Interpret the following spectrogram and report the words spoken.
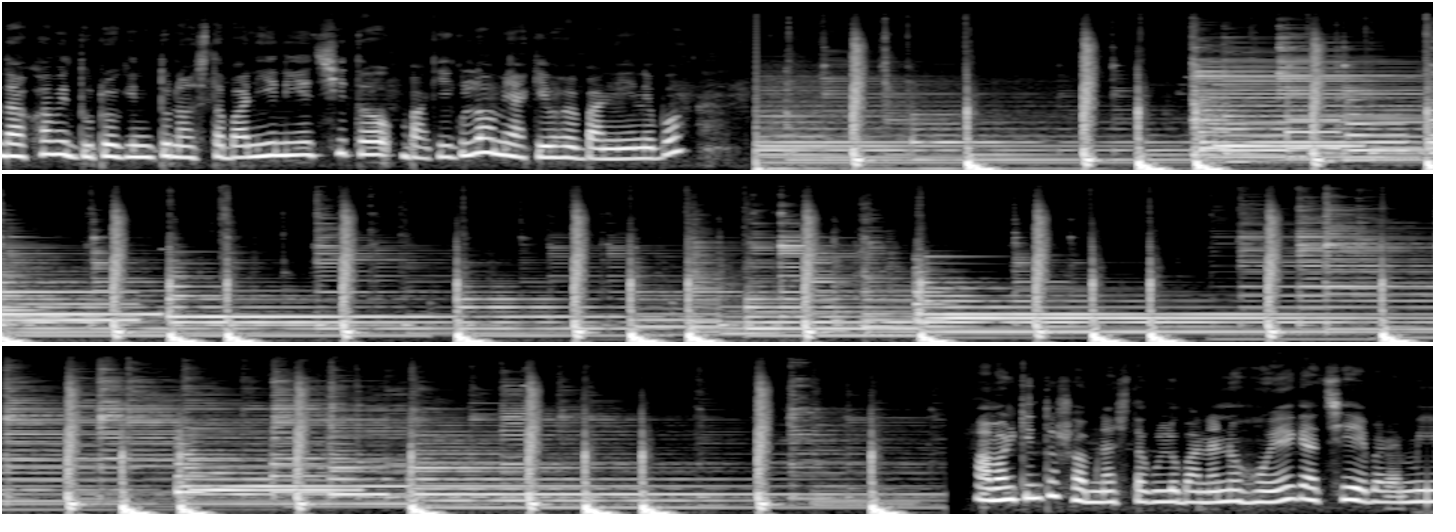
এখানে দেখো আমি দুটো কিন্তু নাস্তা বানিয়ে নিয়েছি তো বাকিগুলো আমি একইভাবে বানিয়ে নেব। আমার কিন্তু সব নাস্তাগুলো বানানো হয়ে গেছে। এবার আমি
